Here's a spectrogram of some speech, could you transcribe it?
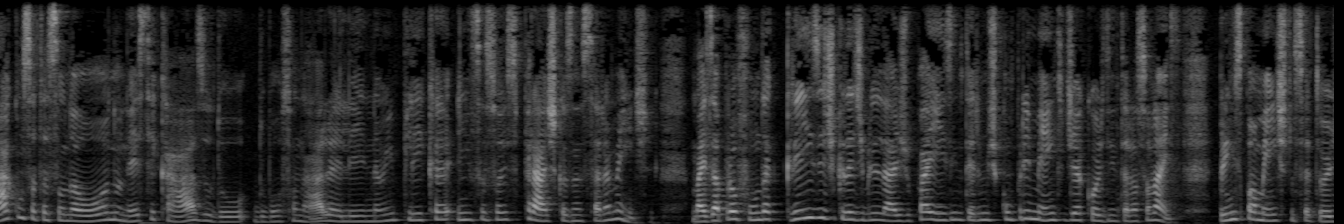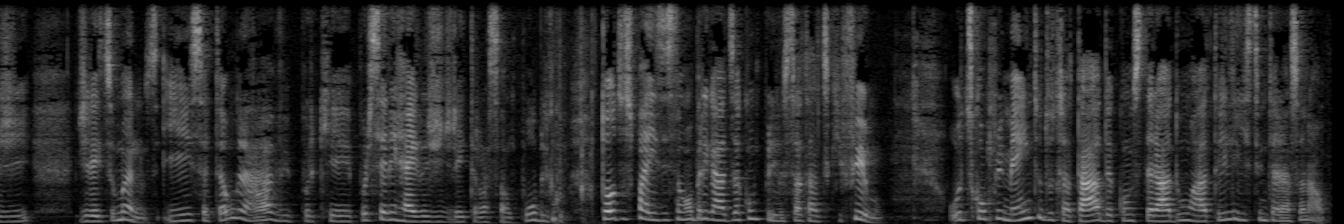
A constatação da ONU, nesse caso do, do Bolsonaro, ele não implica em sanções práticas necessariamente, mas aprofunda a crise de credibilidade do país em termos de cumprimento de acordos internacionais, principalmente no setor de direitos humanos. E isso é tão grave porque, por serem regras de direito internacional público, todos os países são obrigados a cumprir os tratados que firmam. O descumprimento do tratado é considerado um ato ilícito internacional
